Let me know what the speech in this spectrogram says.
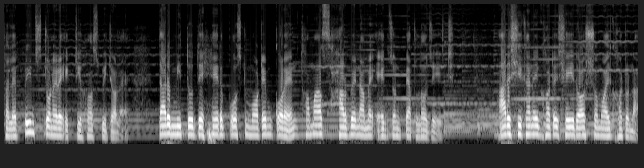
সালে প্রিন্সটনের একটি হসপিটালে। তার মৃতদেহের পোস্টমর্টেম করেন থমাস হার্বে নামে একজন প্যাথোলজিস্ট। আর সেখানেই ঘটে সেই রহস্যময় ঘটনা।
